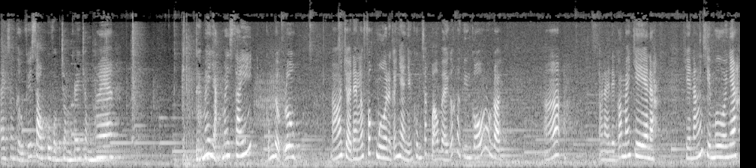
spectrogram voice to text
Đây sân thượng phía sau khu vực trồng cây trồng hoa để máy giặt máy sấy cũng được luôn. Đó trời đang lất phất mưa này cả nhà những khung sắt bảo vệ rất là kiên cố luôn rồi. Đó Ở này thì có mái che nè che nắng che mưa nha.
